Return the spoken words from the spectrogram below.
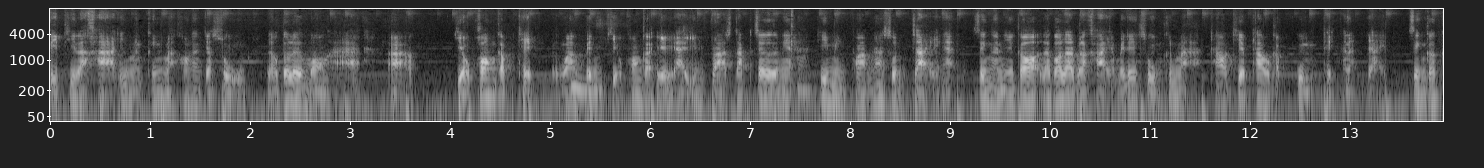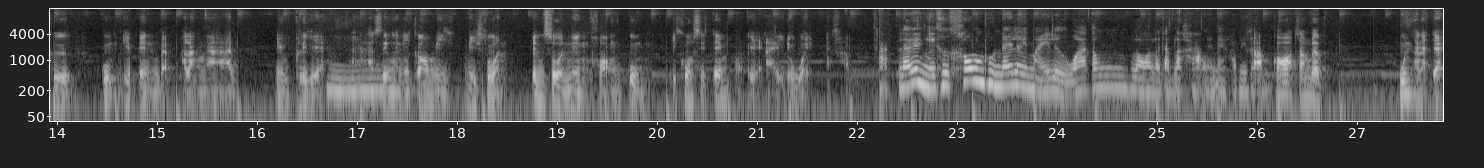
ติดที่ราคาที่มันขึ้นมาค่อนข้างจะสูง เราก็เลยมองหาอ่า เกี่ยวข้องกับเทคหรือว่าอืมเป็นเกี่ยวข้องกับ AI infrastructure เนี่ยค่ะที่มีความน่าสนใจนะซึ่งอันนี้ก็แล้วก็ระดับราคายังไม่ได้สูงขึ้นมาเท่าเทียบเท่ากับกลุ่มเทคขนาดใหญ่ ซึ่งก็คือกลุ่มที่เป็นแบบพลังงานนิวเคลียร์อืมนะครับซึ่งอันนี้ก็มีมีส่วนเป็นส่วนหนึ่งของกลุ่ม Ecosystem ของ AI ด้วยนะครับค่ะแล้วอย่างนี้คือเข้าลงทุนได้เลยไหม หรือว่าต้องรอระดับราคาเลยไหมคะพี่คต้รัอบมก็สำหรับ หุ้นขนาดใหญ่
